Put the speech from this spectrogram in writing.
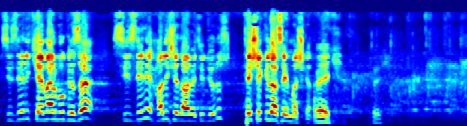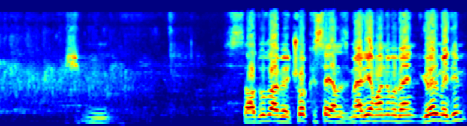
sizleri Kemerburgaz'a, sizleri Haliç'e davet ediyoruz. Teşekkürler Sayın Başkan. Peki. Peki. Şimdi, Sadullah Bey çok kısa yalnız. Meryem Hanım'ı ben görmedim.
